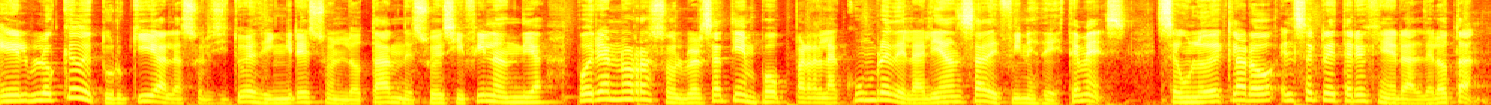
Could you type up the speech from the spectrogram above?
El bloqueo de Turquía a las solicitudes de ingreso en la OTAN de Suecia y Finlandia podría no resolverse a tiempo para la cumbre de la alianza de fines de este mes, según lo declaró el secretario general de la OTAN.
